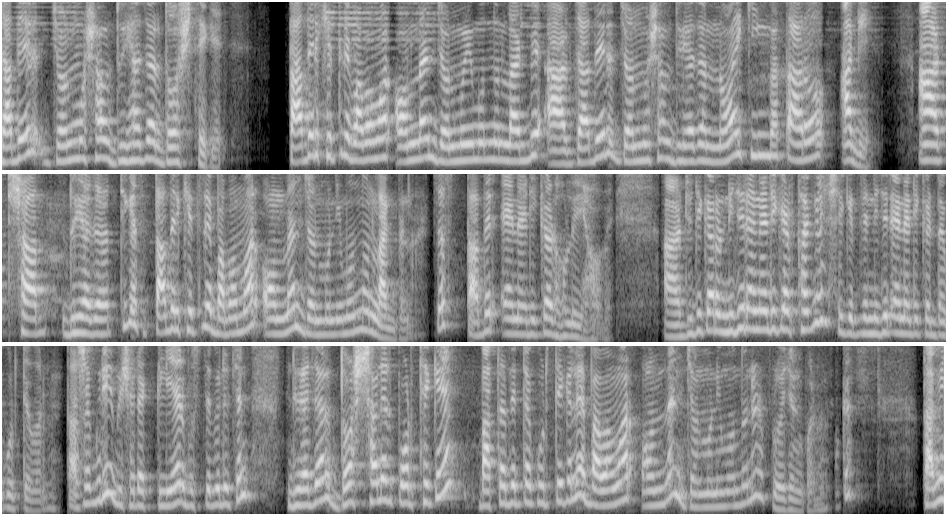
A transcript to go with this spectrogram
যাদের জন্মসাল দুই হাজার দশ থেকে তাদের ক্ষেত্রে বাবা মার অনলাইন জন্ম নিবন্ধন লাগবে আর যাদের জন্মসাল দুই নয় কিংবা তারও আগে আট সাত দুই হাজার, ঠিক আছে? তাদের ক্ষেত্রে বাবা মার অনলাইন জন্ম নিবন্ধন লাগবে না। জাস্ট তাদের এনআইডি কার্ড হলেই হবে। আর যদি কারও নিজের এনআইডি কার্ড থাকে, সেক্ষেত্রে নিজের এনআইডি কার্ড দিয়ে করতে পারবে। তো আশা করি বিষয়টা ক্লিয়ার বুঝতে পেরেছেন? দুই হাজার দশ সালের পর থেকে বাচ্চাদেরটা করতে গেলে বাবা মার অনলাইন জন্ম নিবন্ধনের প্রয়োজন পড়বে। ওকে তো আমি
